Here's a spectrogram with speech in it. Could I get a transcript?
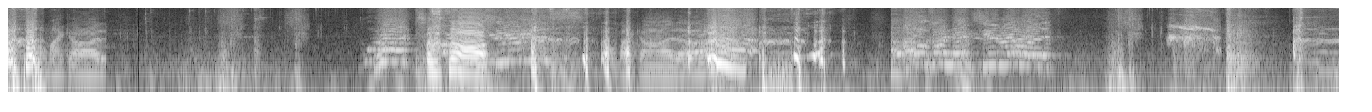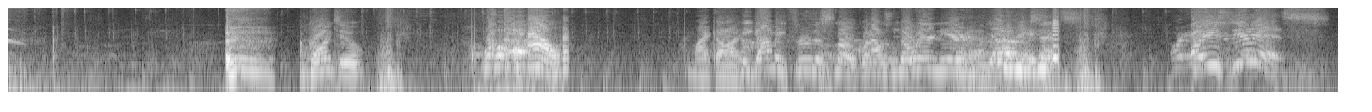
Oh my god. What? Oh. Serious? Oh my god. Uh, I was on next in real life. I'm going to. Ow! Oh my god, he got me through the smoke when I was nowhere near him. Yeah, that makes sense. Are you serious?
